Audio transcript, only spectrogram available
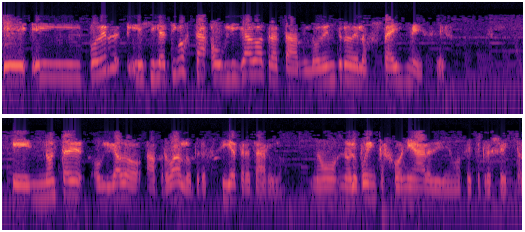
Eh, el Poder Legislativo está obligado a tratarlo dentro de los seis meses. Eh, no está obligado a aprobarlo, pero sí a tratarlo. No, no lo puede encajonear, diríamos, este proyecto.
